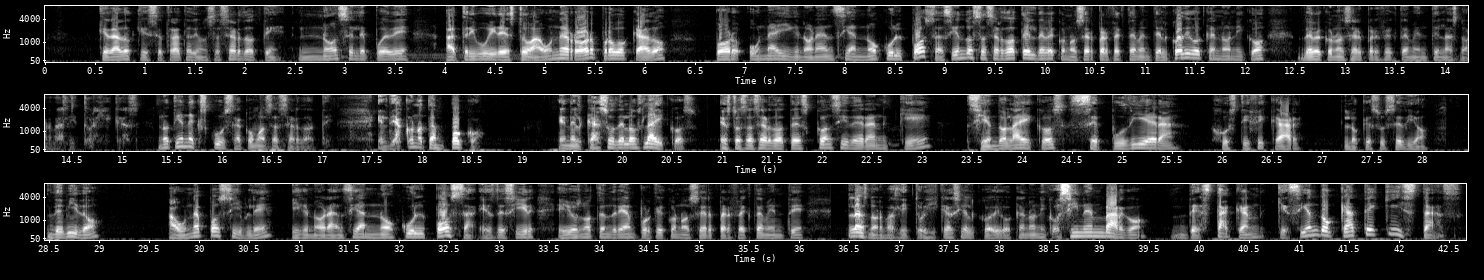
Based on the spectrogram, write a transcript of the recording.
que dado que se trata de un sacerdote, no se le puede atribuir esto a un error provocado por una ignorancia no culposa. Siendo sacerdote, él debe conocer perfectamente el código canónico, debe conocer perfectamente las normas litúrgicas. No tiene excusa como sacerdote. El diácono tampoco. En el caso de los laicos, estos sacerdotes consideran que, siendo laicos, se pudiera justificar lo que sucedió debido a una posible ignorancia no culposa, es decir, ellos no tendrían por qué conocer perfectamente las normas litúrgicas y el código canónico. Sin embargo, destacan que siendo catequistas,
